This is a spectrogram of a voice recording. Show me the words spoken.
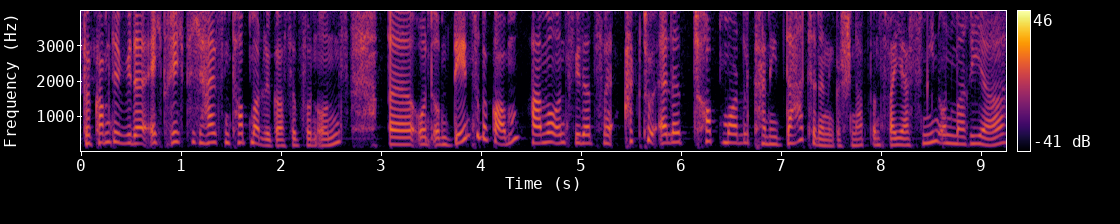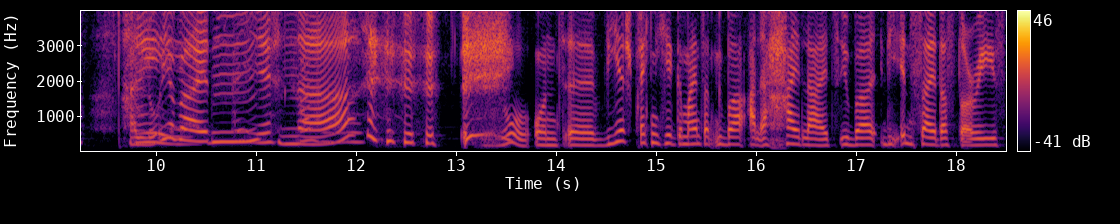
bekommt ihr wieder echt richtig heißen Topmodel-Gossip von uns. Äh, und um den zu bekommen, haben wir uns wieder zwei aktuelle Topmodel-Kandidatinnen geschnappt. Und zwar Jasmin und Maria. Hallo, Hi. ihr beiden. Hi. Na? So, und äh, wir sprechen hier gemeinsam über alle Highlights, über die Insider-Stories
